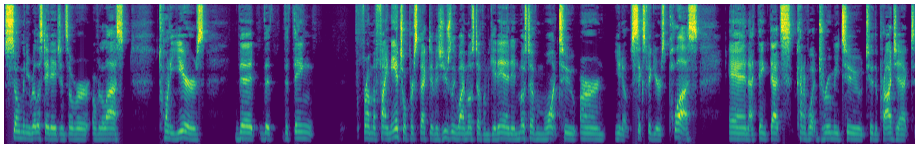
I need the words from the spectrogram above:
so many real estate agents over over the last 20 years that the the thing from a financial perspective is usually why most of them get in and most of them want to earn you know six figures plus. And i think that's kind of what drew me to to the project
